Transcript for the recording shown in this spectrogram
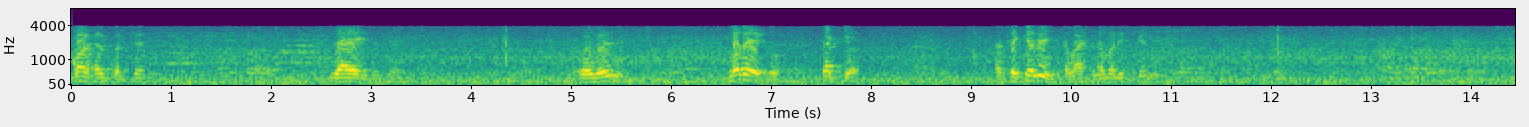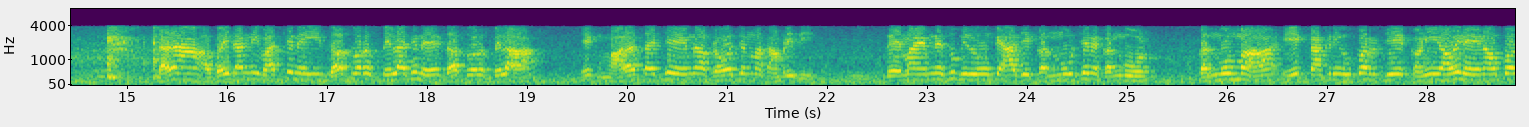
કોણ હેલ્પ કરશે? બને એટલું. શક્ય. અશક્ય નહીં? તમારે ન બની શકે ને દાદા અભયદાનની વાત છે ને એ દસ વર્ષ પહેલા છે ને, દસ વર્ષ પેલા એક મહારાજ સાહેબ છે, એમના પ્રવચનમાં સાંભળી હતી. તો એમાં એમને શું કીધું કે આ જે કનમૂળ છે ને, કનમૂળ કનમૂળમાં એક કાંકડી ઉપર જે કણી આવે ને, એના ઉપર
